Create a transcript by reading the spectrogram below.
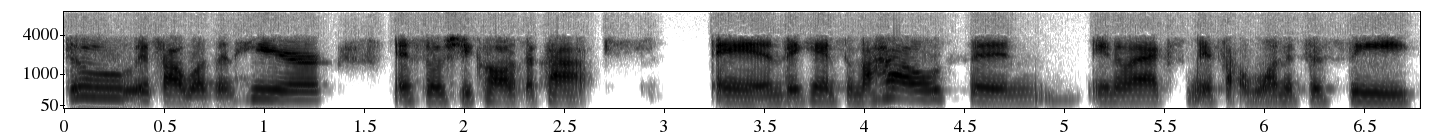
do if I wasn't here? And so she called the cops, and they came to my house, and you know, asked me if I wanted to see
